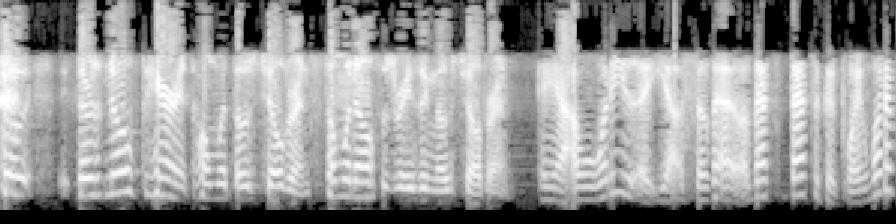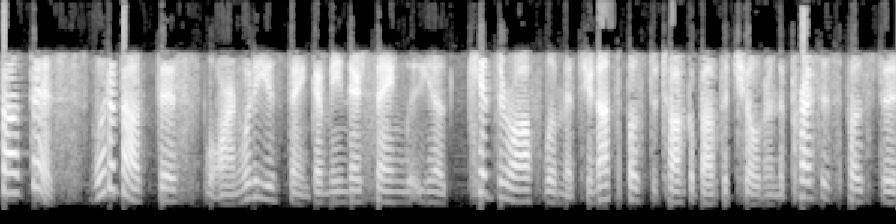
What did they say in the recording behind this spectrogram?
so there's no parent home with those children. Someone else is raising those children. Yeah. Well, what do you? Uh, yeah. So that that's that's a good point. What about this? What about this, Lauren? What do you think? I mean, they're saying you know kids are off limits. You're not supposed to talk about the children. The press is supposed to.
